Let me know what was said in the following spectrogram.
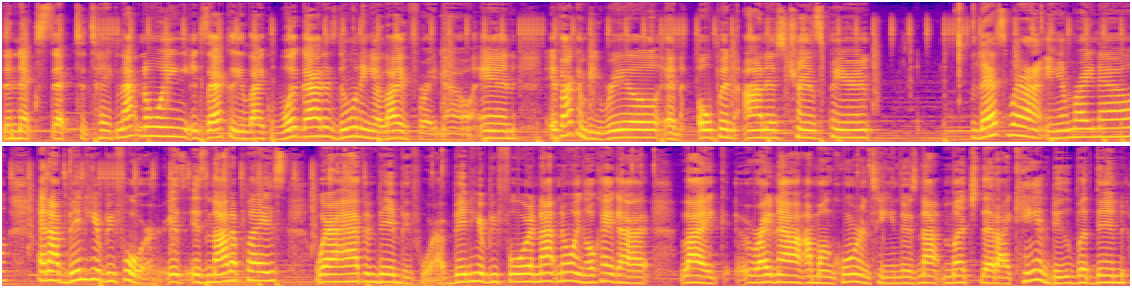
the next step to take, not knowing exactly like what God is doing in your life right now. And if I can be real and open, honest, transparent, that's where I am right now. And I've been here before. It's, it's not a place where I haven't been before. I've been here before, not knowing, okay, God, like right now I'm on quarantine. There's not much that I can do. But then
